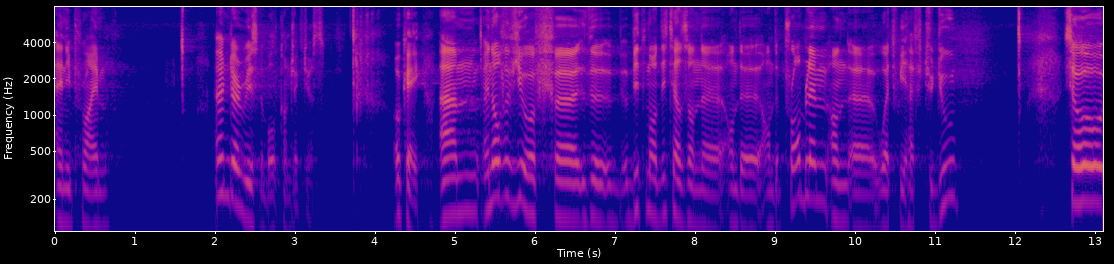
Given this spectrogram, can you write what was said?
any prime under reasonable conjectures. Okay, um, an overview of uh, the a bit more details on the on the on the problem on what we have to do. So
